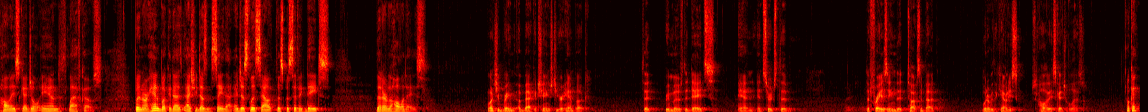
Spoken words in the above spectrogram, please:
holiday schedule and LAFCO's. But in our handbook, it does- actually doesn't say that. It just lists out the specific dates that are the holidays. Why don't you bring back a change to your handbook that removes the dates and inserts the, the phrasing that talks about whatever the county's holiday schedule is? Okay,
